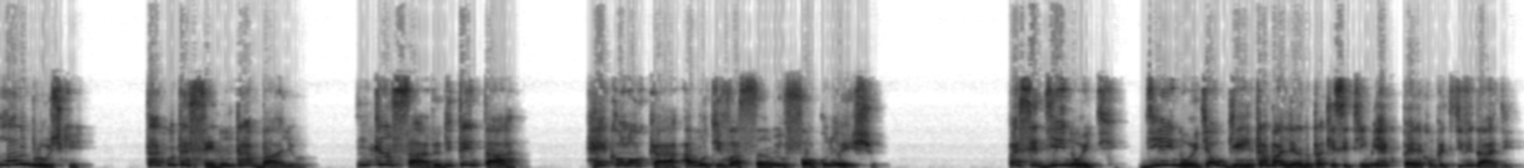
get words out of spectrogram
lá no Brusque, está acontecendo um trabalho incansável de tentar recolocar a motivação e o foco no eixo. Vai ser dia e noite. Dia e noite, alguém trabalhando para que esse time recupere a competitividade.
